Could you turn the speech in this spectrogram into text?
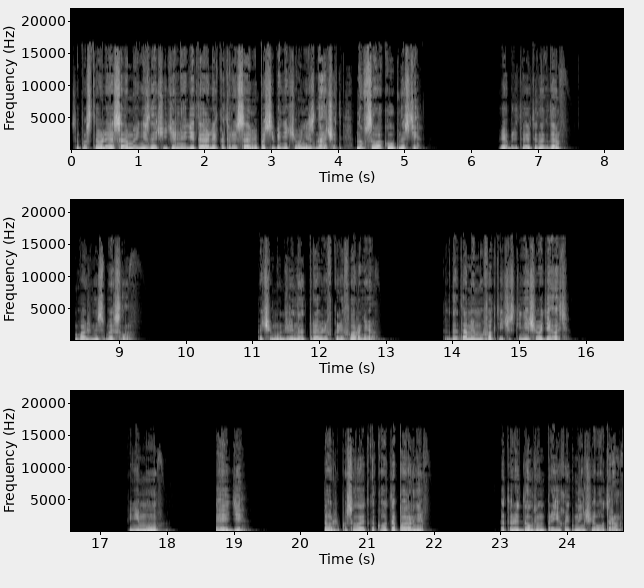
сопоставляя самые незначительные детали, которые сами по себе ничего не значат, но в совокупности приобретают иногда важный смысл. Почему Джина отправили в Калифорнию, когда там ему фактически нечего делать? К нему Эдди тоже посылает какого-то парня, который должен приехать нынче утром.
